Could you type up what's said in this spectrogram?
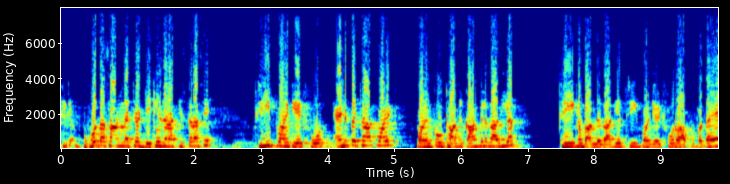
ठीक है? बहुत आसान मेथड देखें जरा किस तरह से। 3.84 एंड पे था पॉइंट पॉइंट को उठा के कहाँ पे लगा दिया? थ्री के बाद लगा दिया 3.84 आपको पता है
